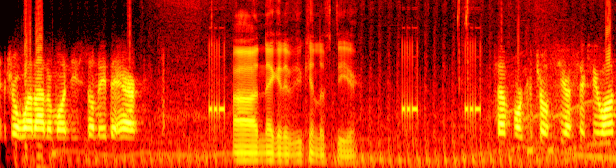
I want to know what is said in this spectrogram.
Control 1 Adam 1, do you still need the air? Uh, negative. You can lift the air. 10 4, control CR 61.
